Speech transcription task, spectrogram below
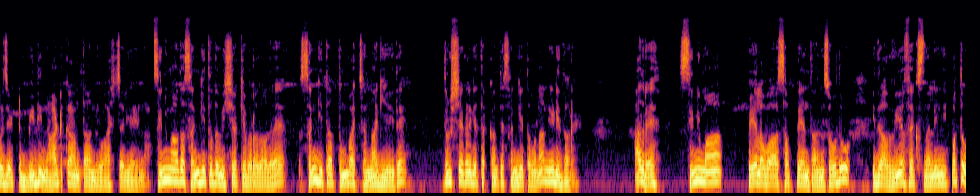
ಬಜೆಟ್ ಬೀದಿ ನಾಟಕ ಅಂತ ಅಂದರೂ ಆಶ್ಚರ್ಯ ಇಲ್ಲ. ಸಿನಿಮಾದ ಸಂಗೀತದ ವಿಷಯಕ್ಕೆ ಬರೋದಾದರೆ ಸಂಗೀತ ತುಂಬ ಚೆನ್ನಾಗಿಯೇ ಇದೆ, ದೃಶ್ಯಗಳಿಗೆ ತಕ್ಕಂತೆ ಸಂಗೀತವನ್ನು ನೀಡಿದ್ದಾರೆ. ಆದರೆ ಸಿನಿಮಾ ಪೇಲವ, ಸಪ್ಪೆ ಅಂತ ಅನಿಸೋದು ಇದರ ವಿ ಎಫ್ ಎಕ್ಸ್ನಲ್ಲಿ ಮತ್ತು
